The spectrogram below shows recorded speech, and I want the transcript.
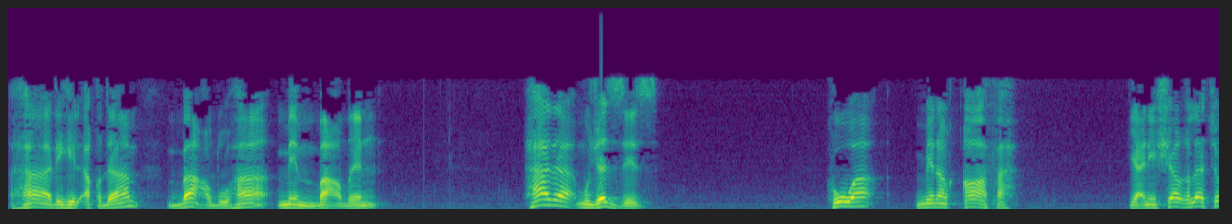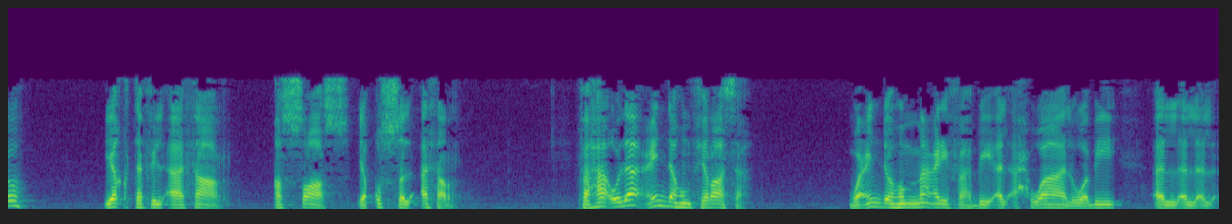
هذه الأقدام بعضها من بعض. هذا مجزز هو من القافة يعني شغلته يقتفي الآثار قصاص يقص الأثر. فهؤلاء عندهم فراسة وعندهم معرفة بالأحوال وبالأمور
